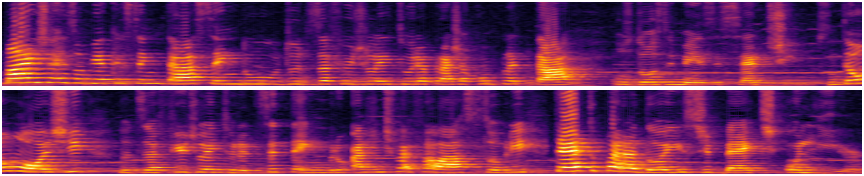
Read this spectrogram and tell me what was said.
mas já resolvi acrescentar sendo do desafio de leitura para já completar os 12 meses certinhos. Então hoje, no desafio de leitura de setembro, a gente vai falar sobre Teto para Dois de Beth O'Lear.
